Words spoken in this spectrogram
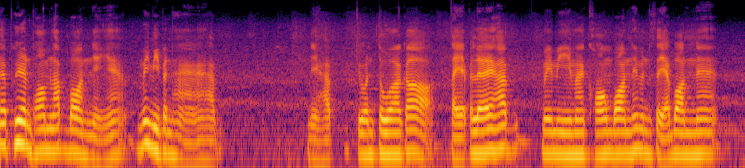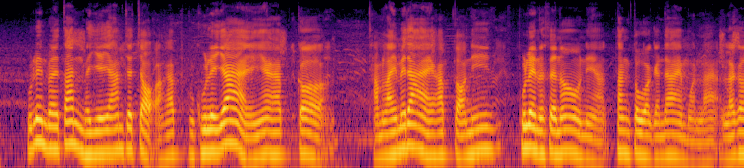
ถ้าเพื่อนพร้อมรับบอลอย่างเงี้ยไม่มีปัญหาครับนี่ครับ จวนตัวก็เตะไปเลยครับ ไม่มีมาคลองบอลให้มันเสียบอลนะผู้เล่นไบรตันพยายามจะเจาะครับคูคูเลย่าอย่างเงี้ยครับ ก็ทำอะไรไม่ได้ครับ ตอนนี้ ผู้เล่นอาร์เซนอลเนี่ยตั้งตัวกันได้หมดละ แล้วก็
